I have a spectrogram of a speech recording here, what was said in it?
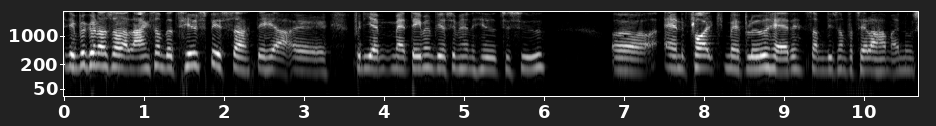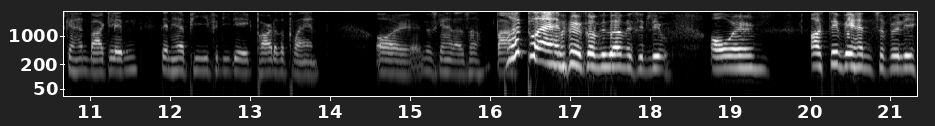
det begynder så langsomt at tilspidse sig, det her, øh, fordi at Matt Damon bliver simpelthen hævet til side øh, af folk med bløde hatte, som ligesom fortæller ham, at nu skal han bare glemme den her pige, fordi det er ikke part of the plan. Og øh, nu skal han altså bare What plan? gå videre med sit liv. Og, øh, og det vil han selvfølgelig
